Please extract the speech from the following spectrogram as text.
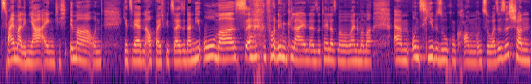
zweimal im Jahr eigentlich immer. Und jetzt werden auch beispielsweise dann die Omas äh, von dem Kleinen, also Taylors Mama, meine Mama, ähm, uns hier besuchen kommen und so. Also es ist schon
